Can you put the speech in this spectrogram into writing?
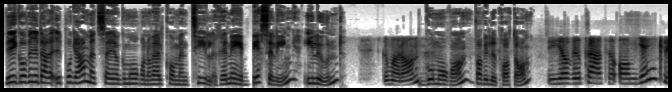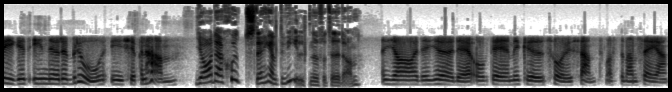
Vi går vidare i programmet, säger god morgon och välkommen till René Besseling i Lund. God morgon. God morgon. Vad vill du prata om? Jag vill prata om gängkriget i Nörebro i Köpenhamn. Ja, där skjuts det helt vilt nu för tiden. Ja, det gör det och det är mycket sorgsamt måste man säga.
